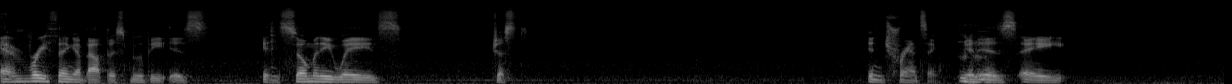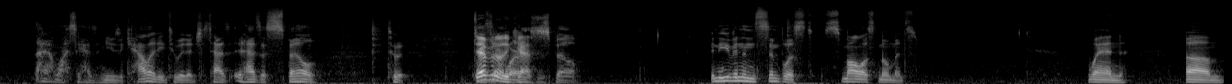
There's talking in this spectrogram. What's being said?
everything about this movie is in so many ways just entrancing It mm-hmm. is a i don't want to say it has a musicality to it it just has it has a spell to it Definitely were. cast a spell. and even in the simplest smallest moments when um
